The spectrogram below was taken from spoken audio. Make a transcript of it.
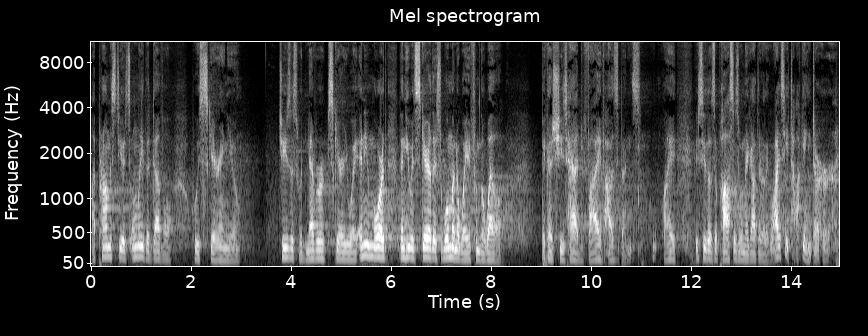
I promise to you, it's only the devil who's scaring you. Jesus would never scare you away any more than he would scare this woman away from the well because she's had five husbands. Why? You see those apostles when they got there, like, why is he talking to her?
